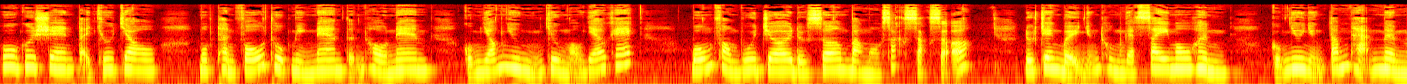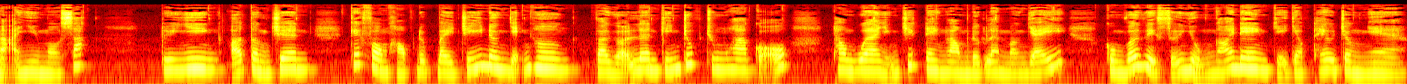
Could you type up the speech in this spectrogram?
Hugusen tại Chu Châu, một thành phố thuộc miền Nam tỉnh Hồ Nam, cũng giống như những trường mẫu giáo khác. Bốn phòng vui chơi được sơn bằng màu sắc sặc sỡ, được trang bị những thùng gạch xây mô hình, cũng như những tấm thảm mềm mại nhiều màu sắc. Tuy nhiên, ở tầng trên, các phòng học được bày trí đơn giản hơn và gợi lên kiến trúc Trung Hoa cổ thông qua những chiếc đèn lồng được làm bằng giấy, cùng với việc sử dụng ngói đen chạy dọc theo trần nhà.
